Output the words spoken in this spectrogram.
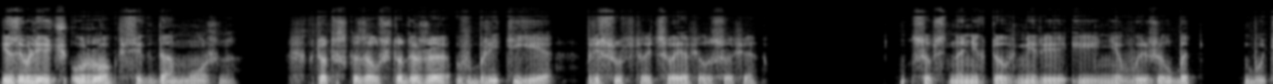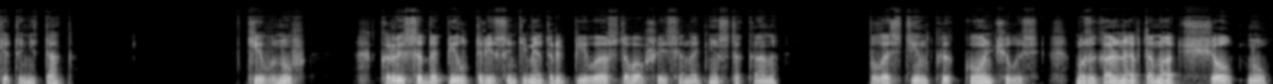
извлечь урок всегда можно. Кто-то сказал, что даже в бритье присутствует своя философия. Собственно, никто в мире и не выжил бы, будь это не так. Кивнув, крыса допил три сантиметра пива, остававшееся на дне стакана. Пластинка кончилась, музыкальный автомат щелкнул,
